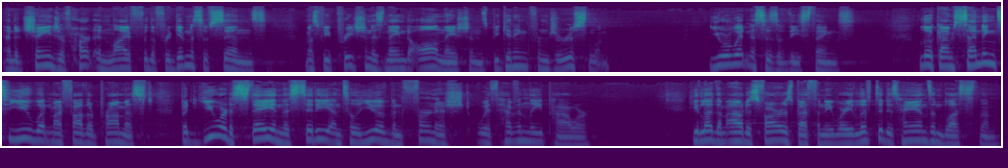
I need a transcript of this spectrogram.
and a change of heart and life for the forgiveness of sins must be preached in his name to all nations, beginning from Jerusalem. You are witnesses of these things. Look, I'm sending to you what my Father promised, but you are to stay in the city until you have been furnished with heavenly power. He led them out as far as Bethany, where he lifted his hands and blessed them.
